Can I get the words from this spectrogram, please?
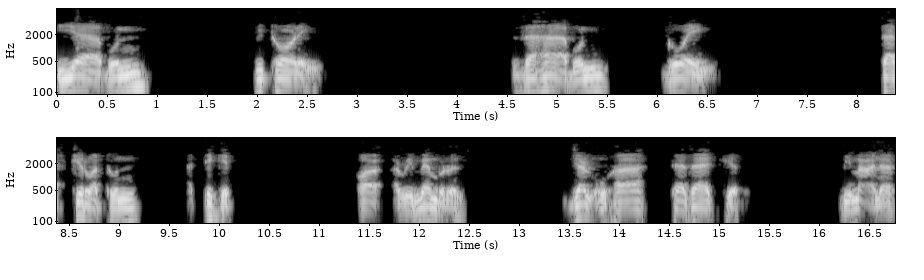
إياب returning ذهاب going. تذكرة a ticket or a remembrance. جمعها تذاكر بمعنى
